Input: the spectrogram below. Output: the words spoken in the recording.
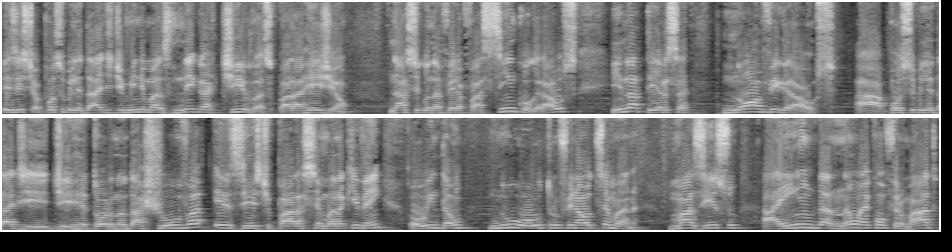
existe a possibilidade de mínimas negativas para a região. Na segunda-feira faz 5 graus e na terça 9 graus. A possibilidade de retorno da chuva existe para a semana que vem ou então no outro final de semana. Mas isso ainda não é confirmado,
